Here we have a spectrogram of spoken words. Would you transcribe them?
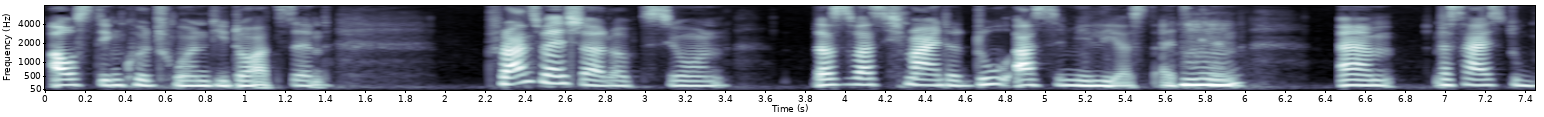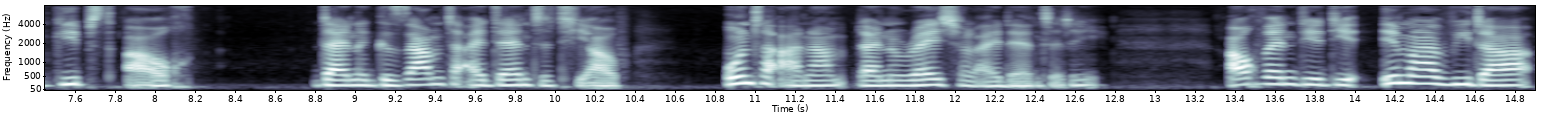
aus den Kulturen, die dort sind. Transracial Adoption das ist, was ich meinte. Du assimilierst als mhm. Kind. Ähm, das heißt, du gibst auch deine gesamte Identity auf. Unter anderem deine Racial Identity. Auch wenn dir dir immer wieder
